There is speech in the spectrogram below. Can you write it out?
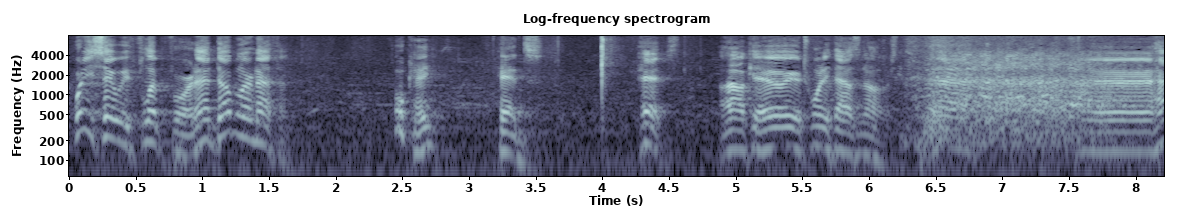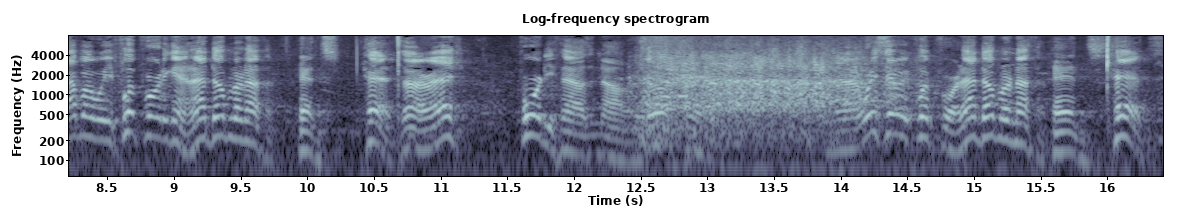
what do you say we flip for it, huh? Double or nothing? Okay. Heads. Heads. Okay, oh, you're $20,000. Uh, uh, how about we flip for it again, huh? Double or nothing? Heads. Heads, all right. $40,000. Okay. Uh, what do you say we flip for it, huh? Double or nothing? Heads. Heads.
